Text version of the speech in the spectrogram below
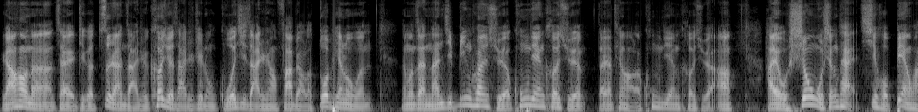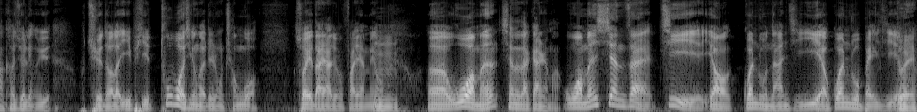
然后呢，在这个《自然》杂志、《科学》杂志这种国际杂志上发表了多篇论文。那么在南极冰川学、空间科学，大家听好了，空间科学啊。还有生物生态、气候变化科学领域，取得了一批突破性的这种成果，所以大家就发现没有，嗯呃，我们现在在干什么？我们现在既要关注南极，也关注北极。对，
